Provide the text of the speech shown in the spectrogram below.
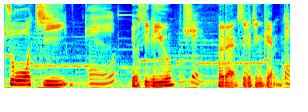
桌机。哎，有 CPU 是，对不对？是一个晶片，对，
